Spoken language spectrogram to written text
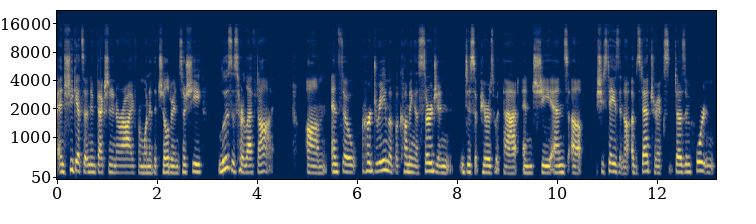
and she gets an infection in her eye from one of the children, so she loses her left eye. Um, and so her dream of becoming a surgeon disappears with that, and she ends up she stays in obstetrics, does important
